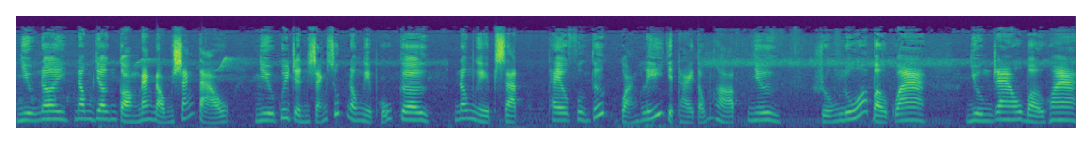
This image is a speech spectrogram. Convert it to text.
Nhiều nơi nông dân còn năng động sáng tạo, nhiều quy trình sản xuất nông nghiệp hữu cơ, nông nghiệp sạch theo phương thức quản lý dịch hại tổng hợp như ruộng lúa bờ qua, vườn rau bờ hoa,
